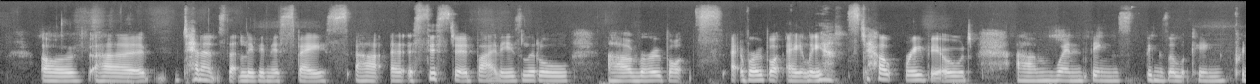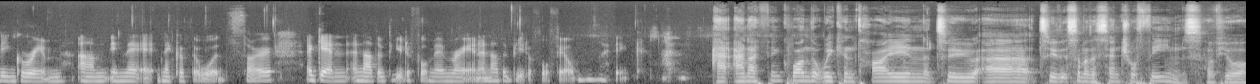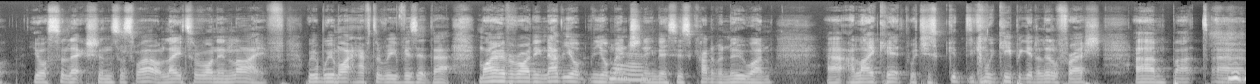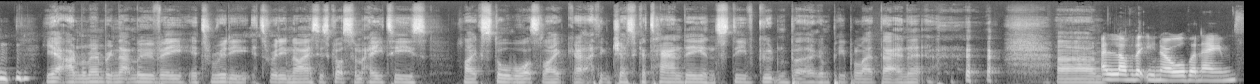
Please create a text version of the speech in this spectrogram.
of uh, tenants that live in this space, uh, assisted by these little uh, robots, robot aliens, to help rebuild um, when things things are looking pretty grim um, in their neck of the woods. So again, another beautiful memory and another beautiful film, I think. and I think one that we can tie in to uh, to some of the central themes of your your selections as well later on in life. We, we might have to revisit that. My overriding, now that you're, you're yeah. mentioning this, is kind of a new one. Uh, I like it, which is good. we're keeping it a little fresh. Um, but um, yeah, I'm remembering that movie. It's really it's really nice. It's got some 80s like stalwarts like uh, I think Jessica Tandy and Steve Guttenberg and people like that in it. um, I love that you know all the names.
